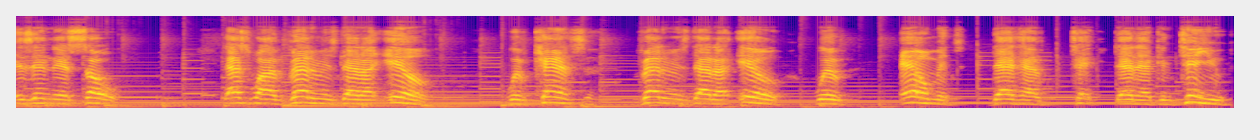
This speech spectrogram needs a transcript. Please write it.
it's in their soul. That's why veterans that are ill with cancer, veterans that are ill with ailments that have that have continued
